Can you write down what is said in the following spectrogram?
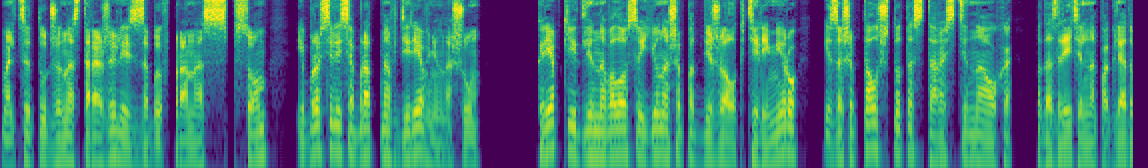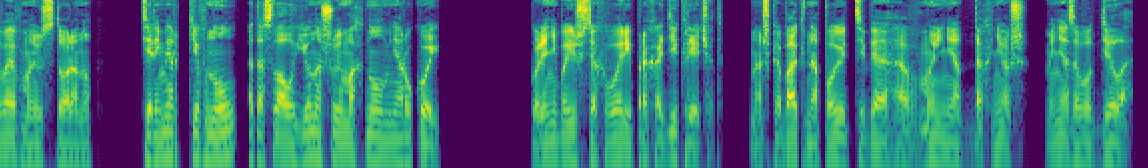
Мальцы тут же насторожились, забыв про нас с псом, и бросились обратно в деревню на шум. Крепкий длинноволосый юноша подбежал к Теремиру и зашептал что-то старости на ухо, подозрительно поглядывая в мою сторону. Теремир кивнул, отослал юношу и махнул мне рукой. «Коли не боишься хвори, проходи, кречет. Наш кабак напоит тебя, а в мыль не отдохнешь. Меня зовут Дела».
